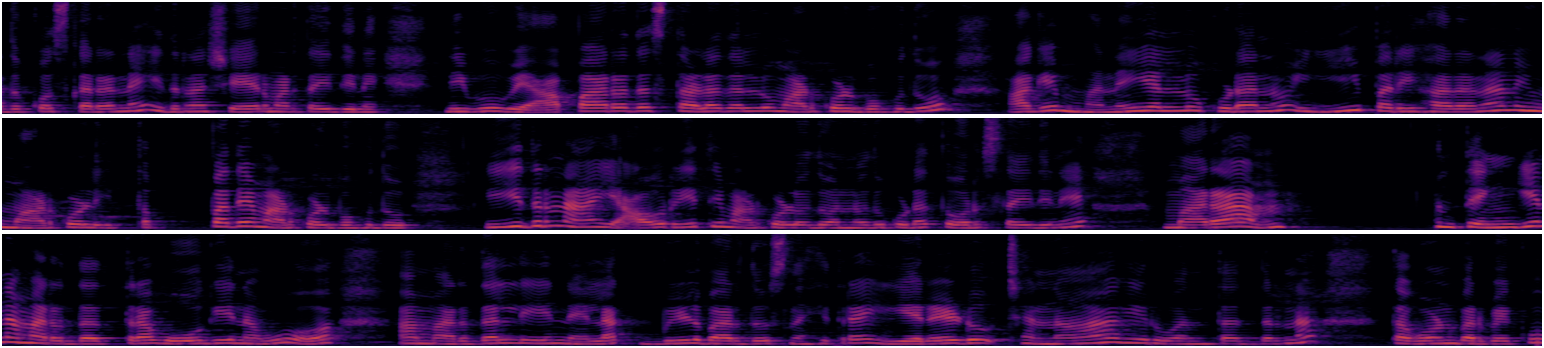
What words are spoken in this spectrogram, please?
ಅದಕ್ಕೋಸ್ಕರನೇ ಇದನ್ನು ಶೇರ್ ಮಾಡ್ತಾ ಇದ್ದೀನಿ. ನೀವು ವ್ಯಾಪಾರದ ಸ್ಥಳದಲ್ಲೂ ಮಾಡ್ಕೊಳ್ಬಹುದು, ಹಾಗೆ ಮನೆಯಲ್ಲೂ ಕೂಡ ಈ ಪರಿಹಾರನ ನೀವು ಮಾಡ್ಕೊಳ್ಳಿ. ತಪ್ಪದೇ ಮಾಡ್ಕೊಳ್ಬಹುದು. ಇದನ್ನ ಯಾವ ರೀತಿ ಮಾಡ್ಕೊಳ್ಳೋದು ಅನ್ನೋದು ಕೂಡ ತೋರಿಸ್ತಾ ಇದ್ದೀನಿ. ಮರ, ತೆಂಗಿನ ಮರದ ಹತ್ರ ಹೋಗಿ ನಾವು ಆ ಮರದಲ್ಲಿ ನೆಲಕ್ಕೆ ಬೀಳಬಾರ್ದು ಸ್ನೇಹಿತರೆ. ಎರಡು ಚೆನ್ನಾಗಿರುವಂಥದ್ರನ್ನ ತಗೊಂಡು ಬರಬೇಕು.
